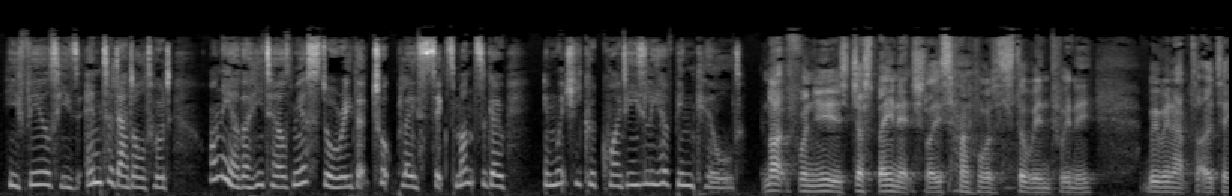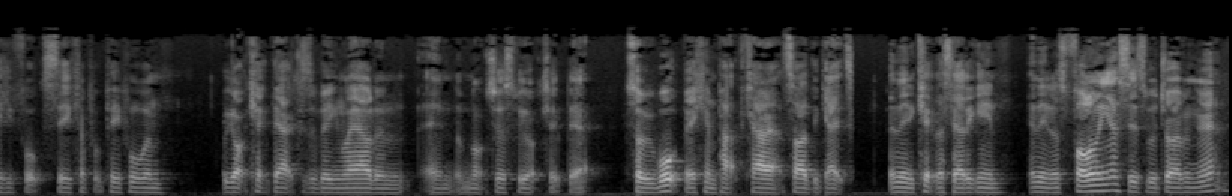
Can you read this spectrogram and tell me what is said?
he feels he's entered adulthood, on the other, he tells me a story that took place six months ago in which he could quite easily have been killed. Night before New Year's, just been actually, so I have still been 20. We went up to Otaki Forks to see a couple of people and we got kicked out because of being loud and, and obnoxious. We got kicked out. So we walked back and parked the car outside the gates and then he kicked us out again. And then he was following us as we were driving around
